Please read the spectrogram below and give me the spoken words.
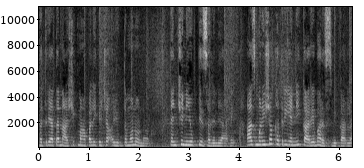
खत्री आता नाशिक महापालिकेच्या आयुक्त म्हणून त्यांची नियुक्ती झालेली आहे. आज मनीषा खत्री यांनी कार्यभार स्वीकारला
